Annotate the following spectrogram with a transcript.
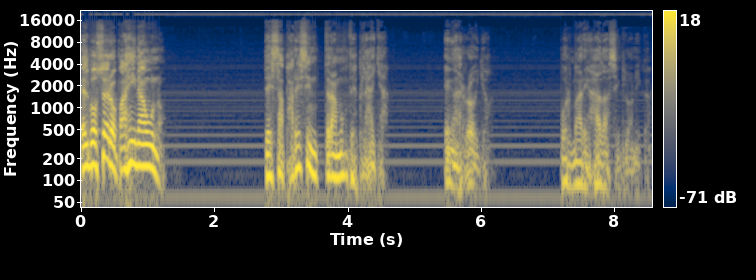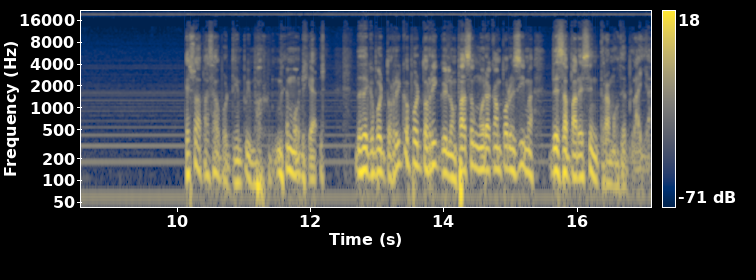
El vocero, página 1. Desaparecen tramos de playa en arroyo por marejada ciclónica. Eso ha pasado por tiempo inmemorial. Desde que Puerto Rico es Puerto Rico y nos pasa un huracán por encima, desaparecen tramos de playa.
